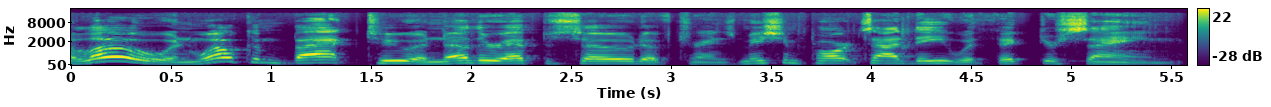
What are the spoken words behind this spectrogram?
Hello, and welcome back to another episode of Transmission Parts ID with Victor Sane.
